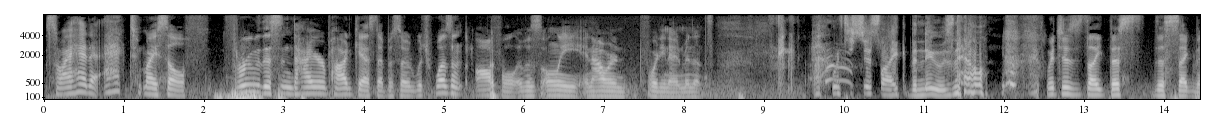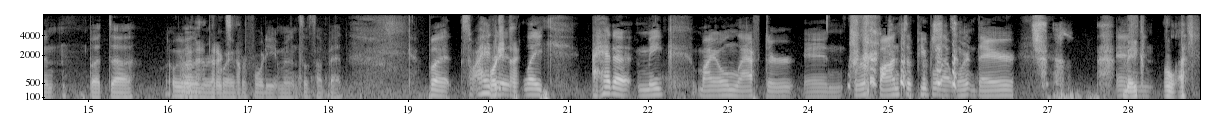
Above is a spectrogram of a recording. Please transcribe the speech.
So I had to act myself through this entire podcast episode, which wasn't awful. It was only an hour and forty nine minutes. Which is just like the news now. which is like this this segment, but uh, we Oh, only were recording for 48 minutes. That's not bad. But so I had 49. to like I had to make my own laughter and respond to people that weren't there. And Make laugh.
